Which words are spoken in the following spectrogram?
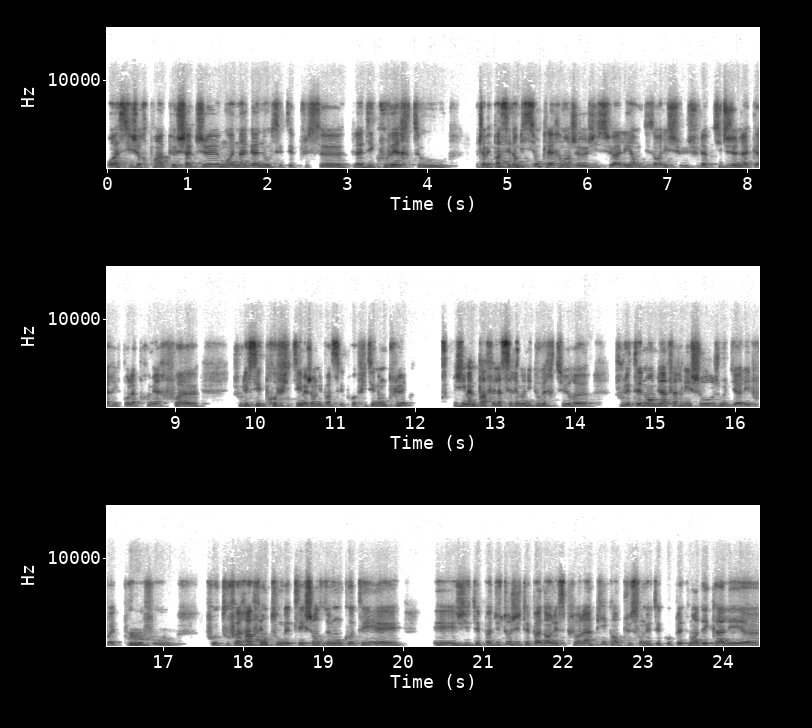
ouais, si je reprends un peu chaque jeu, moi, Nagano, c'était plus la découverte où j'avais pas assez d'ambition, clairement. J'y suis allée en me disant, allez, je, suis la petite jeune là, qui arrive pour la première fois. je voulais essayer de profiter, mais j'en ai pas assez profité non plus. J'ai même pas fait la cérémonie d'ouverture. Je voulais tellement bien faire les choses. Je me dis, allez, il faut être pro, il faut, tout faire à fond, tout mettre les chances de mon côté. Et, et, j'y j'étais pas du tout, j'étais pas dans l'esprit olympique. En plus, on était complètement décalé euh,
